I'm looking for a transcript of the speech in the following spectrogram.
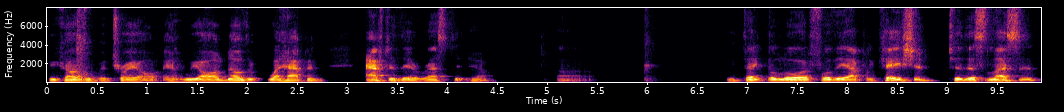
because of betrayal. And we all know that what happened after they arrested him. Uh, We thank the Lord for the application to this lesson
